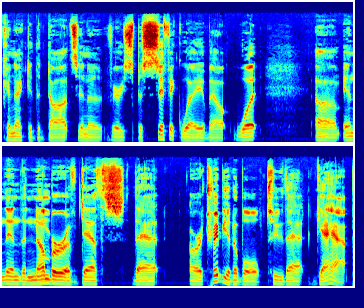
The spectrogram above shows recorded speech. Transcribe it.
connected the dots in a very specific way about what, um, and then the number of deaths that are attributable to that gap.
